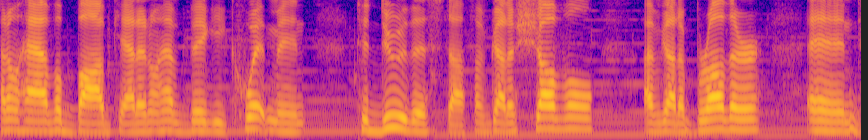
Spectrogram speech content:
I don't have a bobcat, I don't have big equipment to do this stuff. I've got a shovel, I've got a brother, and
